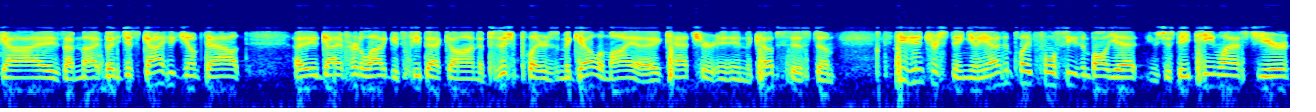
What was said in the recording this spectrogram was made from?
guys. I'm not, but just guy who jumped out. A guy I've heard a lot of good feedback on. A position player is Miguel Amaya, a catcher in the Cubs system. He's interesting. You know, he hasn't played full season ball yet. He was just 18 last year,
